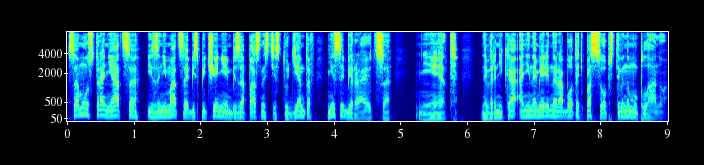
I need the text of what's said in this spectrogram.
самоустранятся и заниматься обеспечением безопасности студентов не собираются. Нет, наверняка они намерены работать по собственному плану,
